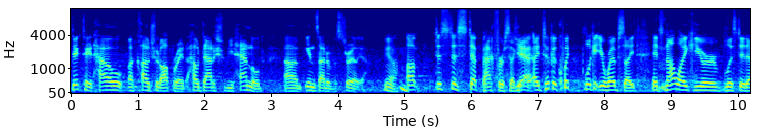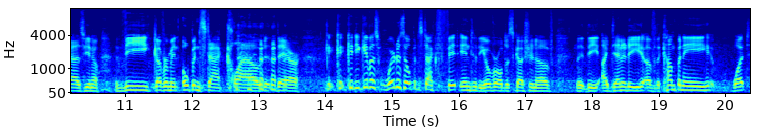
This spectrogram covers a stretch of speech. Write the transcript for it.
dictate how a cloud should operate, how data should be handled um, inside of Australia. Yeah, um, just to step back for a second. Yeah. I, I, took a quick look at your website. It's not like you're listed as, you know, the government OpenStack cloud there. C could you give us, where does OpenStack fit into the overall discussion of the, the, identity of the company, what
